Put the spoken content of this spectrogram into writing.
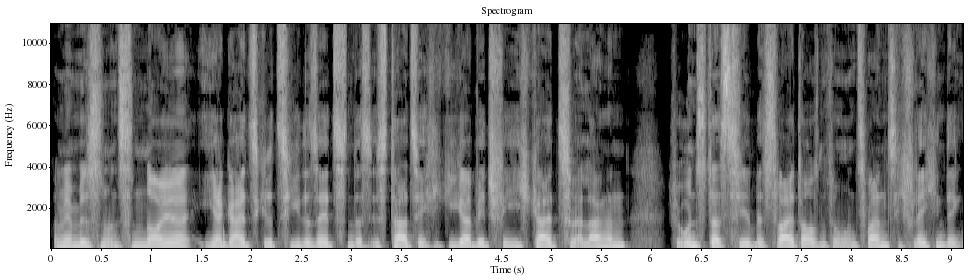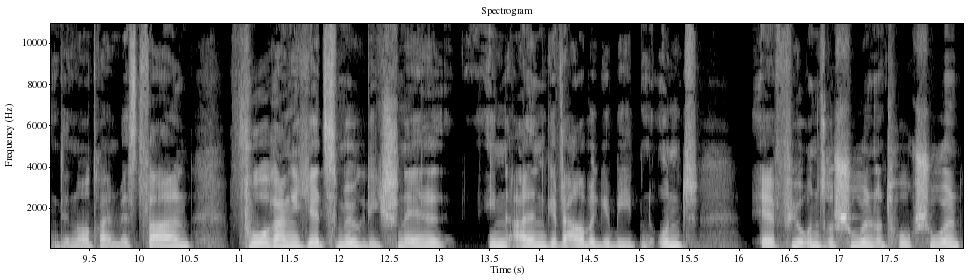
Und wir müssen uns neue, ehrgeizige Ziele setzen. Das ist tatsächlich Gigabit-Fähigkeit zu erlangen. Für uns das Ziel bis 2025 flächendeckend in Nordrhein-Westfalen. Vorrangig jetzt möglichst schnell in allen Gewerbegebieten und äh, für unsere Schulen und Hochschulen,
